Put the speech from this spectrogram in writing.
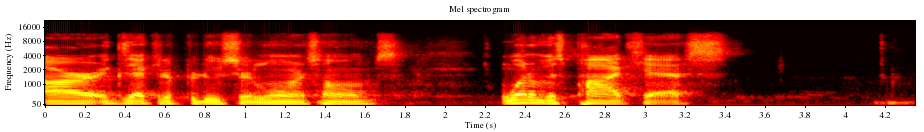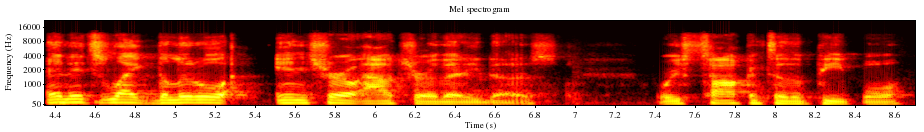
our executive producer, Laurence Holmes, one of his podcasts. And it's like the little intro, outro that he does, where he's talking to the people.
